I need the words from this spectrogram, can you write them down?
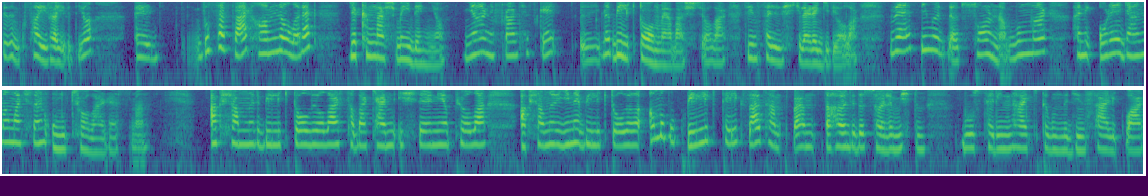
Bizim kız hayır hayır diyor. Ee, bu sefer hamle olarak yakınlaşmayı deniyor. Yani Francesca ile birlikte olmaya başlıyorlar. Cinsel ilişkilere giriyorlar. Ve bir müddet sonra bunlar hani oraya gelme amaçlarını unutuyorlar resmen. Akşamları birlikte oluyorlar, sabah kendi işlerini yapıyorlar, akşamları yine birlikte oluyorlar. Ama bu birliktelik zaten ben daha önce de söylemiştim. Bu serinin her kitabında cinsellik var,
